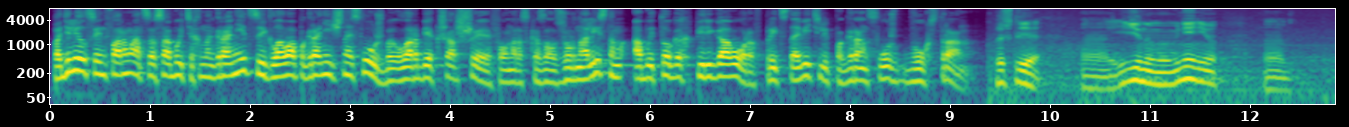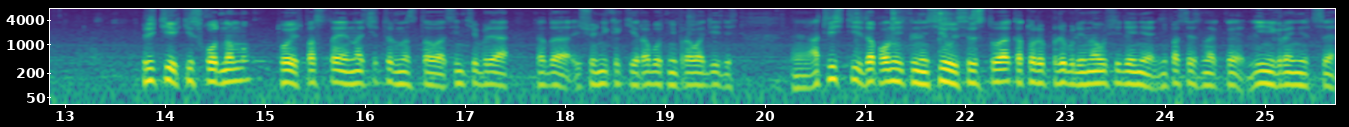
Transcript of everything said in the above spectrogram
Поделился информацией о событиях на границе и глава пограничной службы Уларбек Шаршеев. Он рассказал журналистам об итогах переговоров представителей погранслужб двух стран. Пришли э, единому мнению э, прийти к исходному то есть постоянно на 14 сентября, когда еще никакие работы не проводились, э, отвести дополнительные силы и средства, которые прибыли на усиление непосредственно к линии границы,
